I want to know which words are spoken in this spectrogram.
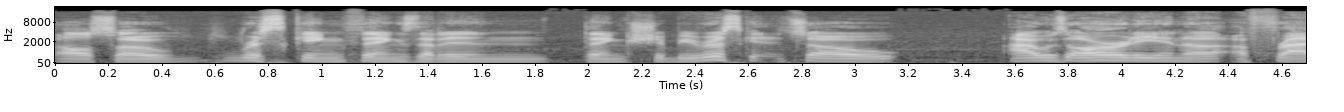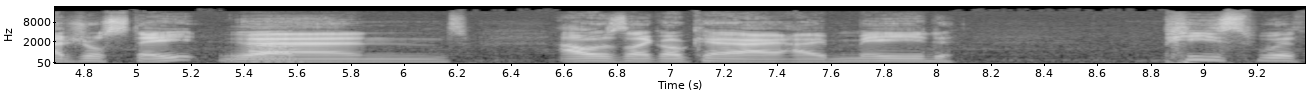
also risking things that I didn't think should be risky. So I was already in a, a fragile state, Yeah. and I was like, okay, I, I made peace with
